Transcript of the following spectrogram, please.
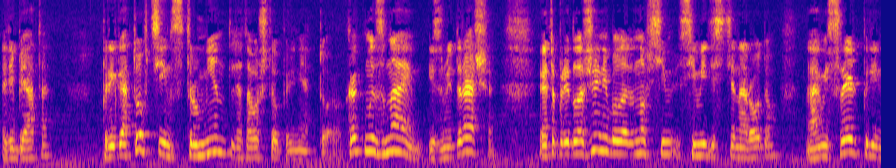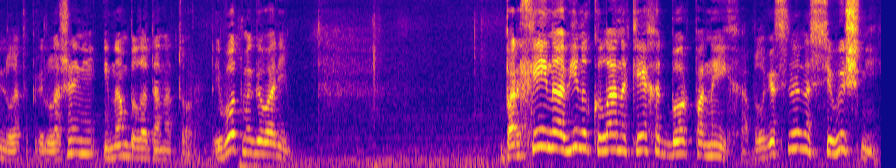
ребята, приготовьте инструмент для того, чтобы принять Тору. Как мы знаем из Мидраша, это предложение было дано 70 народам, а Амисраэль принял это предложение, и нам было дано Тора. И вот мы говорим – Бархейну Авину Кулана Кехат Бор Панейха. Благословен нас Всевышний,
